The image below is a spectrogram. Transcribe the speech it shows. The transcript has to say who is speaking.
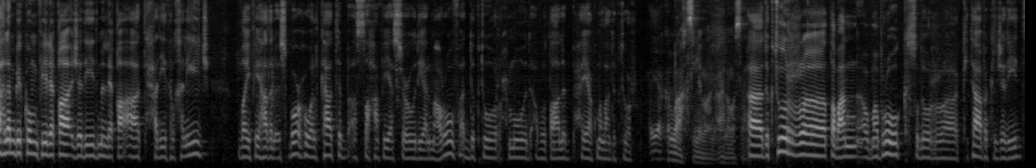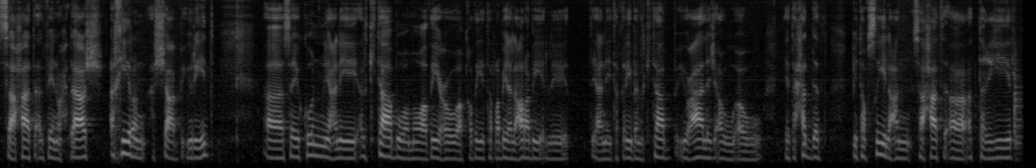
Speaker 1: أهلا بكم في لقاء جديد من لقاءات حديث الخليج. ضيفي هذا الأسبوع هو الكاتب الصحفي السعودي المعروف الدكتور حمود أبو طالب، حياكم الله دكتور.
Speaker 2: حياك الله أخ سليمان أهلا وسهلا.
Speaker 1: آه دكتور آه طبعا مبروك صدور آه كتابك الجديد ساحات 2011 أخيرا الشعب يريد. سيكون يعني الكتاب ومواضيعه وقضية الربيع العربي اللي يعني تقريبا الكتاب يعالج أو أو يتحدث بتفصيل عن ساحات التغيير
